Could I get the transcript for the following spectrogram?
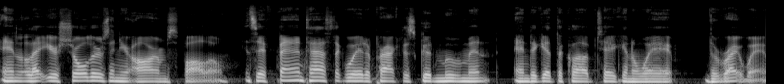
and let your shoulders and your arms follow. It's a fantastic way to practice good movement and to get the club taken away the right way.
